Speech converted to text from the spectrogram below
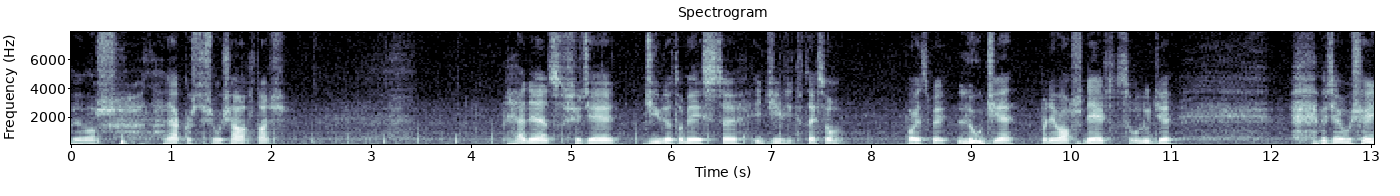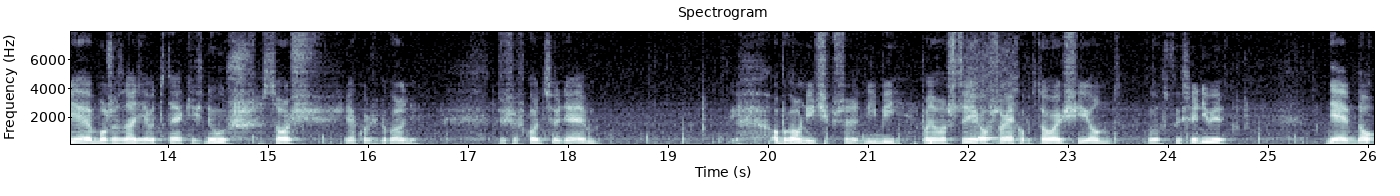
Ponieważ jakoś to się musiało stać. Ja nie wiem co się dzieje. Dziwne to miejsce i dziwni tutaj są powiedzmy ludzie, ponieważ nie czy to są ludzie. Będziemy musieli, nie wiem, może znajdziemy tutaj jakiś nóż, coś, jakąś broń, żeby się w końcu, nie wiem, obronić przed nimi, ponieważ ty jego wczoraj kopnąłeś i on po prostu się niby, nie wiem, no,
